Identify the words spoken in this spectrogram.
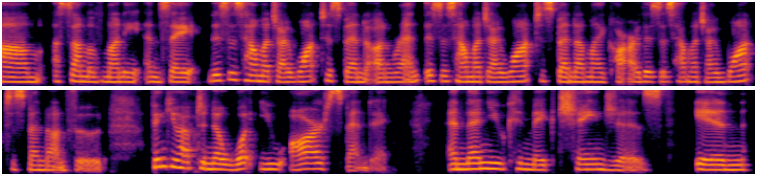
um, a sum of money and say, this is how much I want to spend on rent. This is how much I want to spend on my car. This is how much I want to spend on food. I think you have to know what you are spending. And then you can make changes in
